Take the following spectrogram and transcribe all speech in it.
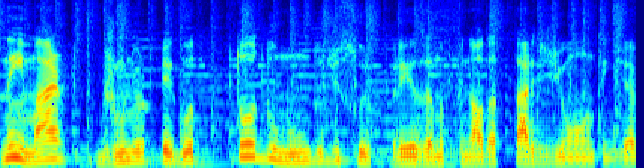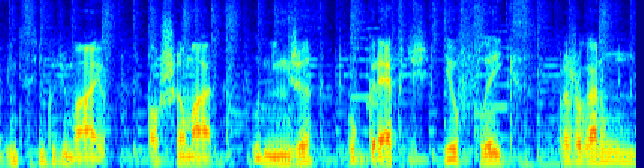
Neymar Júnior pegou todo mundo de surpresa no final da tarde de ontem, dia 25 de maio, ao chamar o Ninja, o Graft e o Flakes para jogar um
